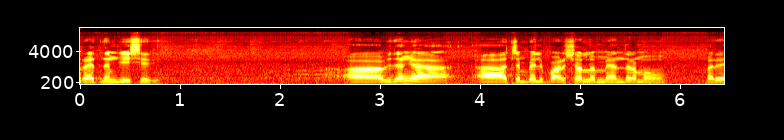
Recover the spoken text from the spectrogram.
ప్రయత్నం చేసేది. ఆ విధంగా ఆ ఆచంపల్లి పాఠశాలలో మేము అందరము మరి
